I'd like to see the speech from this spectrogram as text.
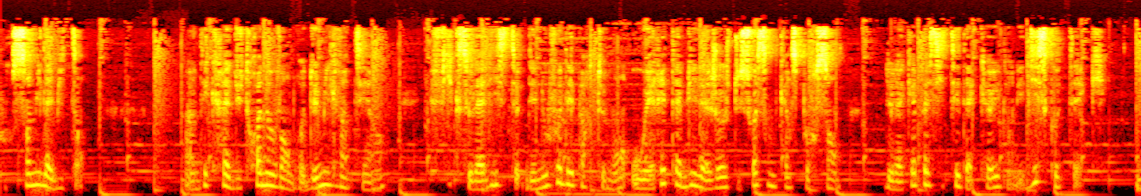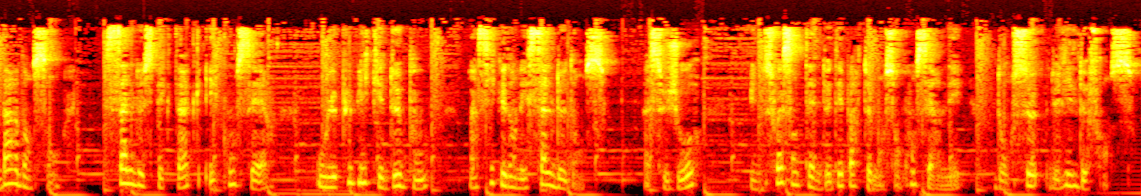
pour 100 000 habitants. Un décret du 3 novembre 2021 fixe la liste des nouveaux départements où est rétablie la jauge de 75% de la capacité d'accueil dans les discothèques, bars dansants, salles de spectacle et concerts où le public est debout ainsi que dans les salles de danse. À ce jour, une soixantaine de départements sont concernés, dont ceux de l'Île-de-France.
